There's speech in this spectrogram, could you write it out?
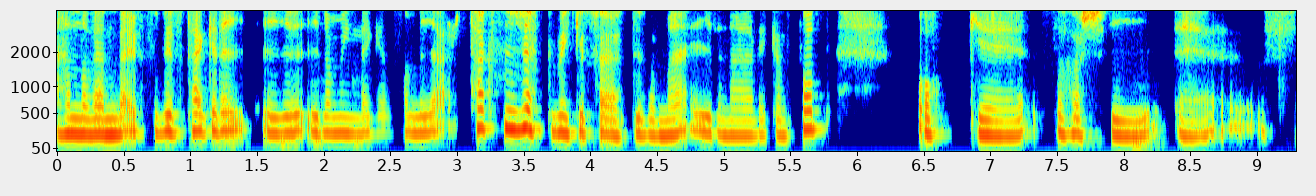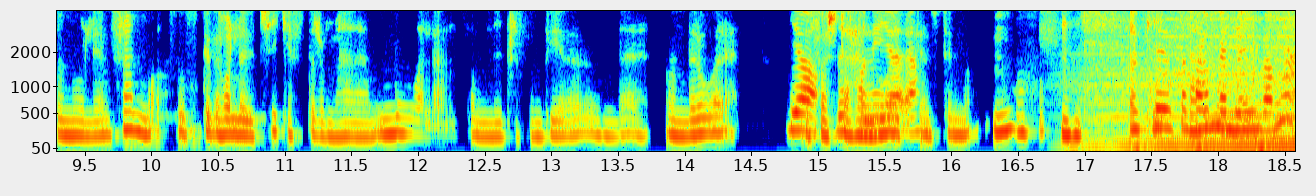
Hanna Wennberg, så vi får tagga dig i, i de inläggen som vi gör. Tack så jättemycket för att du var med i den här veckans podd och eh, så hörs vi eh, förmodligen framåt så ska vi hålla utkik efter de här målen som ni presenterar under, under året. Ja, och första det får ni göra. Kanske mm. mm. okay, Tusen tack för att du var med.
